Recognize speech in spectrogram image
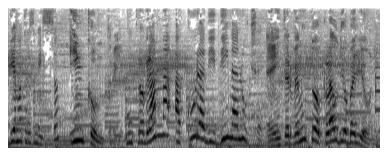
Abbiamo trasmesso Incontri. un programma a cura di Dina Luce. È intervenuto Claudio Baglioni.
